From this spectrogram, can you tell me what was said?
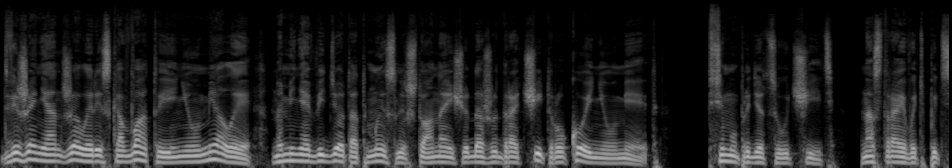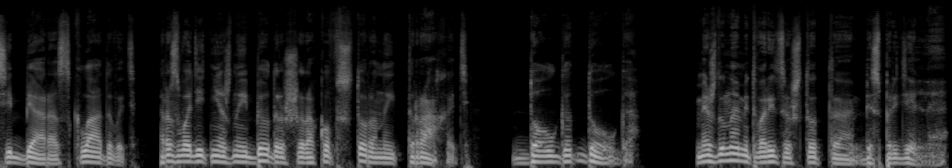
Движения Анжелы рисковатые и неумелые, но меня ведет от мысли, что она еще даже дрочить рукой не умеет. Всему придется учить, настраивать под себя, раскладывать, разводить нежные бедра широко в стороны и трахать. Долго-долго. Между нами творится что-то беспредельное.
